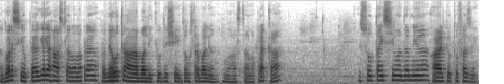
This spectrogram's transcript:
Agora sim, eu pego e arrasto ela lá para a minha outra aba ali que eu deixei. Estamos trabalhando. Vou arrastar ela para cá. E soltar em cima da minha área que eu estou fazendo.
